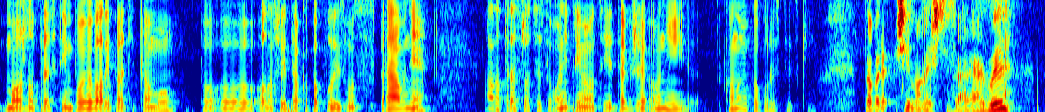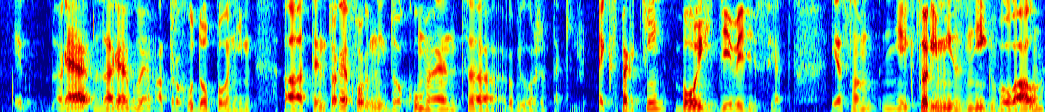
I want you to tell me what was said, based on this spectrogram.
možno predtým bojovali proti tomu, po, o, označili to ako populizmus správne, ale teraz proste sú oni pri moci, takže oni konajú populisticky. Dobre, Šimon ešte zareaguje? Re, zareagujem a trochu doplním. Uh, tento reformný dokument uh, robilo, že takí že experti, bolo ich 90. Ja som niektorými z nich volal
